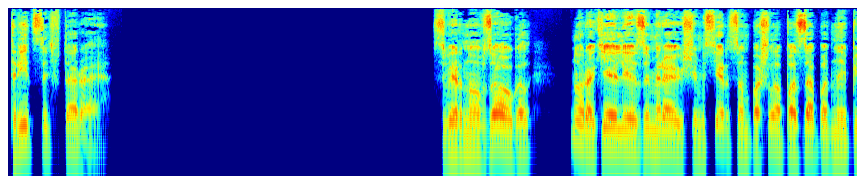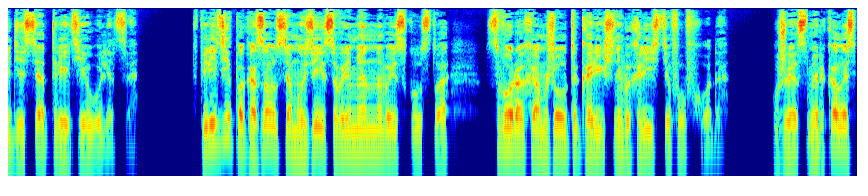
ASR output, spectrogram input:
32. Свернув за угол, Нора Келли замирающим сердцем пошла по западной 53-й улице. Впереди показался музей современного искусства с ворохом желто-коричневых листьев у входа. Уже смеркалось,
